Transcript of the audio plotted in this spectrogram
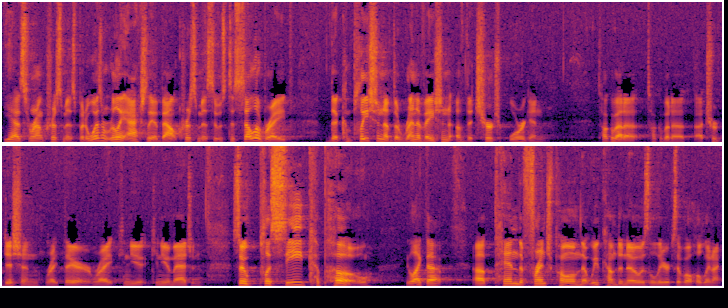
yeah, it's around Christmas, but it wasn't really actually about Christmas. It was to celebrate the completion of the renovation of the church organ. Talk about a, talk about a, a tradition right there, right? Can you, can you imagine? So Placide Cappeau, you like that? uh, penned the French poem that we've come to know as the lyrics of O Holy Night.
